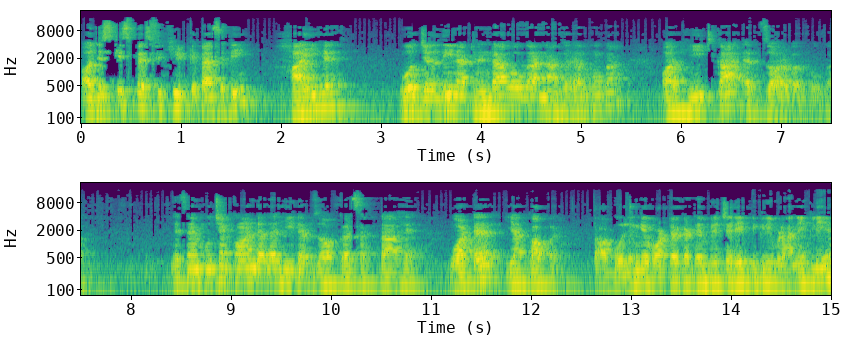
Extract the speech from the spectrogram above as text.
और जिसकी स्पेसिफिक हीट कैपेसिटी हाई है, वो जल्दी ना ठंडा होगा, ना गर्म होगा और हीट का एब्जॉर्बर होगा। जैसे हम पूछें, कौन ज़्यादा हीट एब्जॉर्ब कर सकता है वाटर या कॉपर तो आप बोलेंगे वाटर का टेम्परेचर एक डिग्री बढ़ाने के लिए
